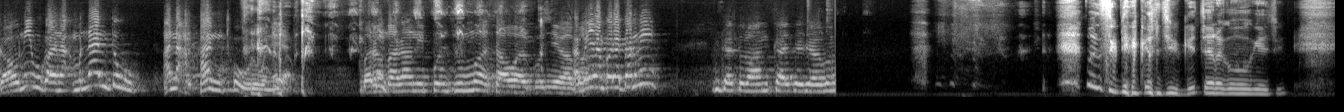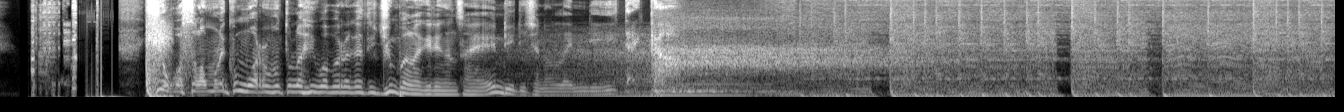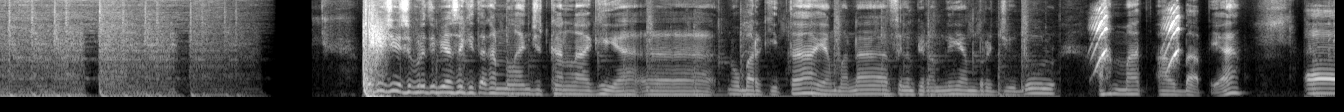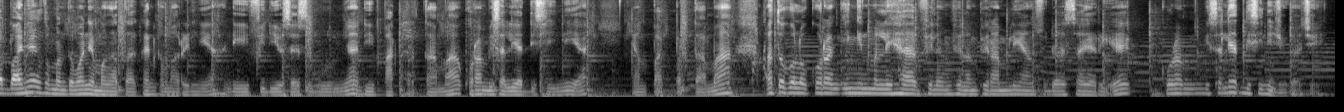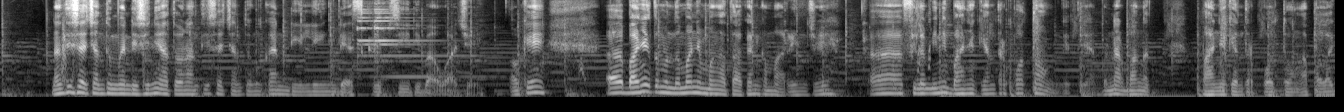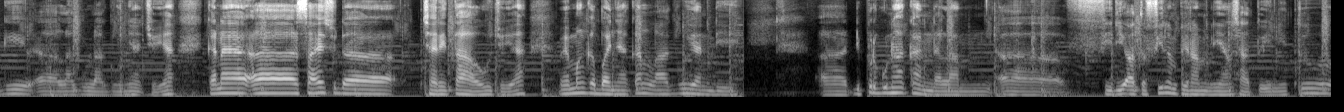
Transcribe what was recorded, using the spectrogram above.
Kau ni bukan anak menantu, anak hantu rupanya. Barang-barang ni pun semua sawal punya Habis abang. yang kau datang ni? Kita tolong angkat saja abang. Masuk dia akal juga cara ngomongnya cuy. Yo, wassalamualaikum warahmatullahi wabarakatuh. Jumpa lagi dengan saya Andy di channel Andy Teka. Cuy, seperti biasa kita akan melanjutkan lagi ya eh, nobar kita yang mana film Piramli yang berjudul Ahmad Albab ya. Eh, banyak teman-teman yang mengatakan kemarin ya di video saya sebelumnya di part pertama, kurang bisa lihat di sini ya, yang part pertama. Atau kalau kurang ingin melihat film-film Piramli yang sudah saya react, kurang bisa lihat di sini juga cuy. Nanti saya cantumkan di sini atau nanti saya cantumkan di link deskripsi di bawah cuy. Oke, Eh, banyak teman-teman yang mengatakan kemarin cuy, eh, film ini banyak yang terpotong gitu ya. Benar banget, banyak yang terpotong. Apalagi eh, lagu-lagunya cuy ya. Karena eh, saya sudah cari tahu cuy ya, memang kebanyakan lagu yang di eh, dipergunakan dalam eh, video atau film Piramli yang satu ini tuh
